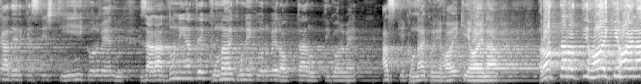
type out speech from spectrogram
কাদেরকে সৃষ্টি করবেন, যারা দুনিয়াতে খুনাখুনি করবে, রক্তারক্তি করবে। আজকে খুনাখুনি হয় কি হয় না? রক্তারক্তি হয় কি হয় না?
